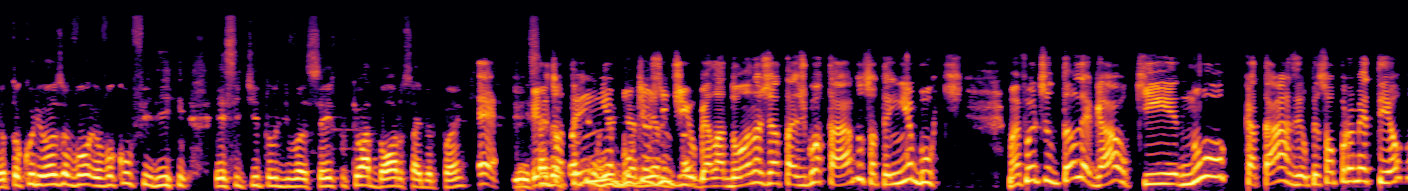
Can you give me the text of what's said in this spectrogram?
Eu tô curioso, eu vou, eu vou conferir esse título de vocês, porque eu adoro Cyberpunk. É, ele cyberpunk só tem em e-book hoje em dia. O Belladonna já tá esgotado, só tem em e-book. Mas foi um título tão legal que no Catarse o pessoal prometeu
